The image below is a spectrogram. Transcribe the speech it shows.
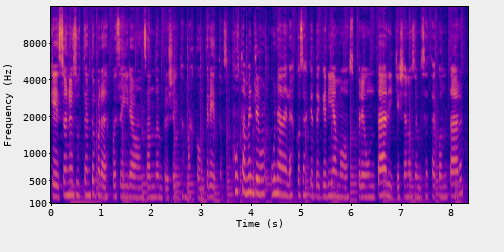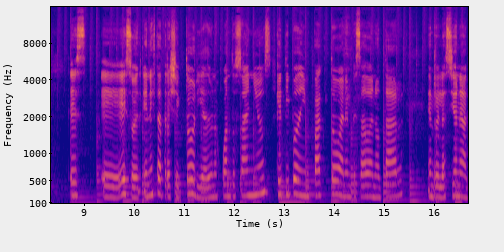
que son el sustento para después seguir avanzando en proyectos más concretos. Justamente una de las cosas que te queríamos preguntar y que ya nos empezaste a contar es eh, eso, en, esta trayectoria de unos cuantos años, qué tipo de impacto han empezado a notar en relación a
